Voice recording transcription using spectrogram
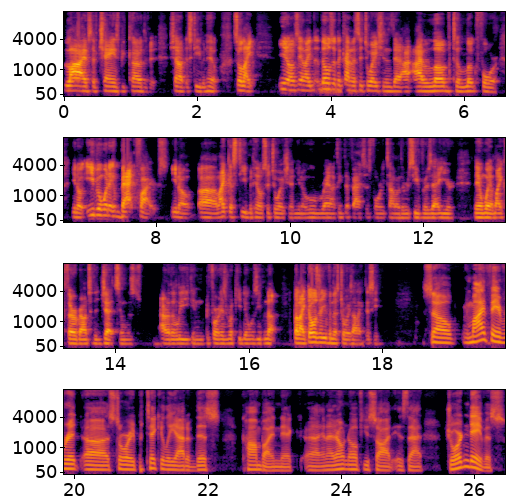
lives have changed because of it. Shout out to Stephen Hill. So like you know I'm saying? Like those are the kind of situations that I, I, love to look for, you know, even when it backfires, you know, uh, like a Stephen Hill situation, you know, who ran, I think, the fastest 40 time of the receivers that year, then went like third round to the Jets and was out of the league and before his rookie deal was even up. But like those are even the stories I like to see. So my favorite uh, story, particularly out of this combine, Nick, uh, and I don't know if you saw it, is that Jordan Davis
